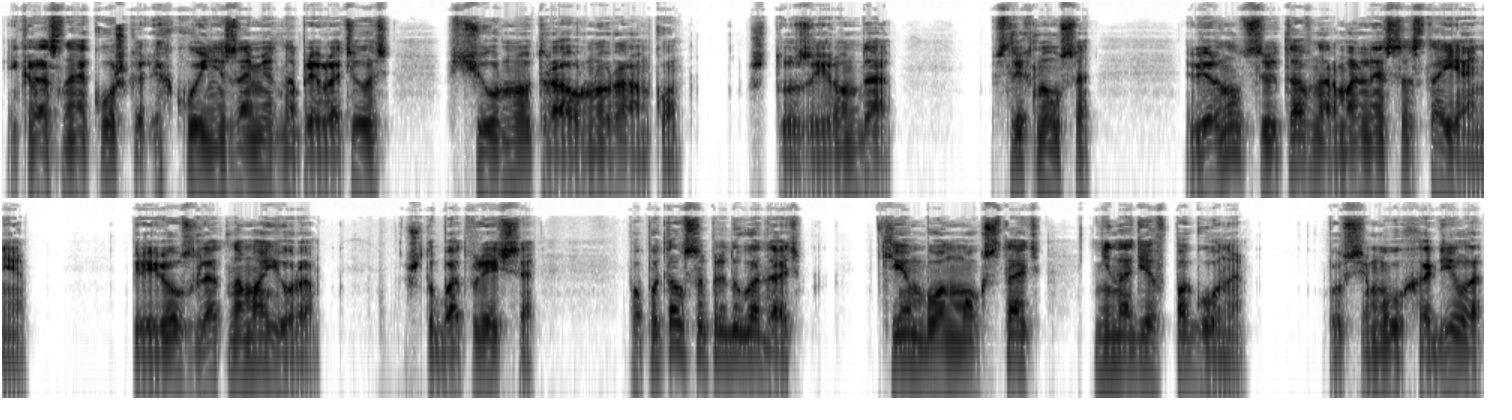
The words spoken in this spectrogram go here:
и красное окошко легко и незаметно превратилось в черную траурную рамку. Что за ерунда? Встряхнулся. Вернул цвета в нормальное состояние. Перевел взгляд на майора. Чтобы отвлечься, попытался предугадать, кем бы он мог стать, не надев погоны. По всему выходило,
